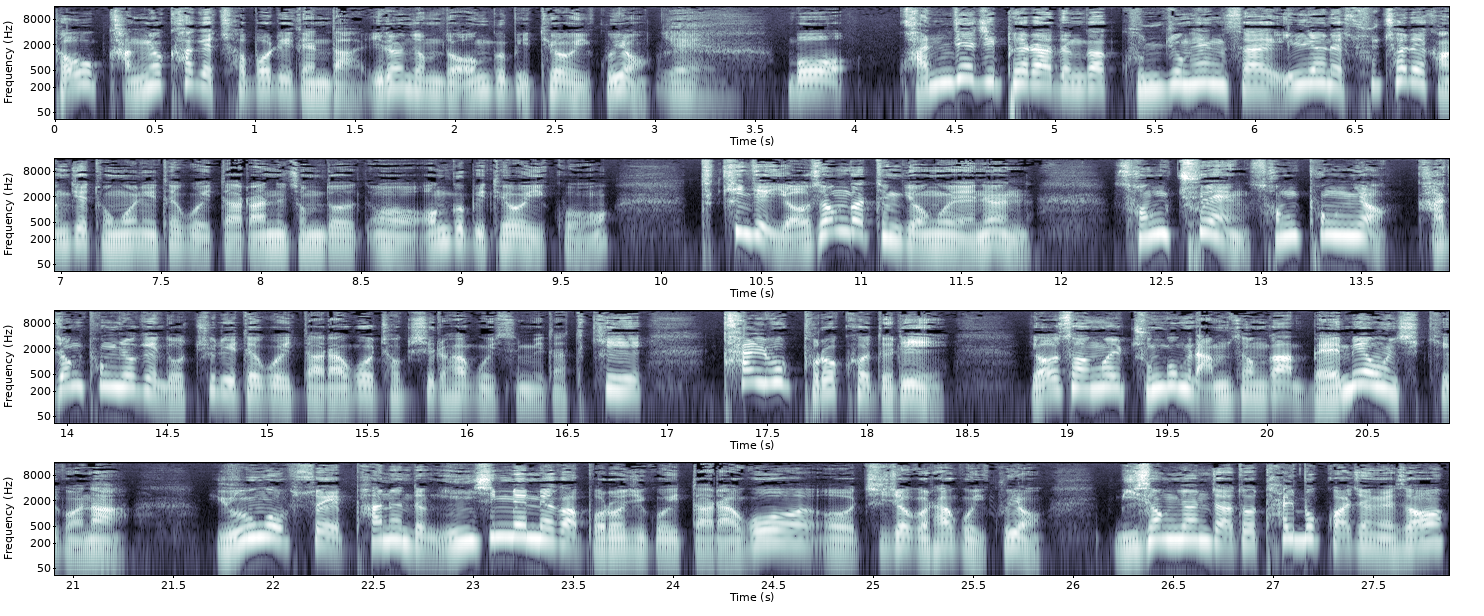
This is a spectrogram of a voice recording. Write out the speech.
더욱 강력하게 처벌이 된다. 이런 점도 언급이 되어 있고요. 예. 뭐 관제 집회라든가 군중 행사에 1년에 수차례 강제 동원이 되고 있다라는 점도 어, 언급이 되어 있고 특히 이제 여성 같은 경우에는 성추행, 성폭력, 가정폭력에 노출이 되고 있다라고 적시를 하고 있습니다. 특히 탈북 브로커들이 여성을 중국 남성과 매매혼 시키거나 유흥업소에 파는 등 인신매매가 벌어지고 있다라고 어, 지적을 하고 있고요. 미성년자도 탈북 과정에서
